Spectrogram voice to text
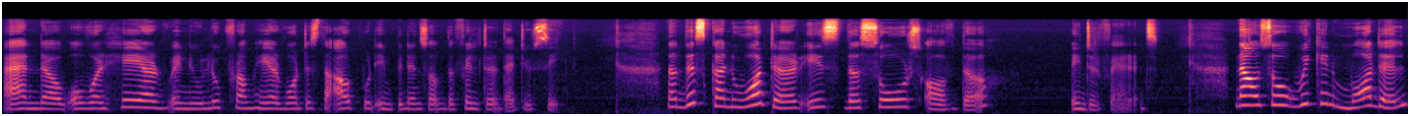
and uh, over here when you look from here what is the output impedance of the filter that you see. Now, this converter is the source of the interference. Now, so we can model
